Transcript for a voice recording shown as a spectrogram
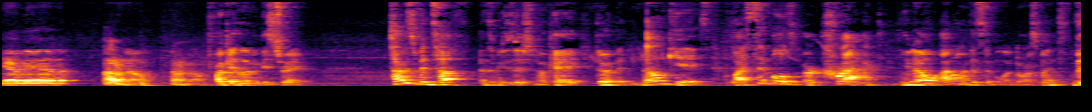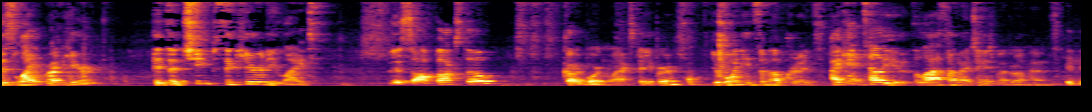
Yeah, man. I don't know. I don't know. Okay, let me be straight. Times have been tough as a musician, okay? There have been no gigs. My cymbals are cracked. You know, I don't have a cymbal endorsement. This light right here, it's a cheap security light. This softbox, though, cardboard and wax paper. Your boy needs some upgrades. I can't tell you the last time I changed my drum heads. It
